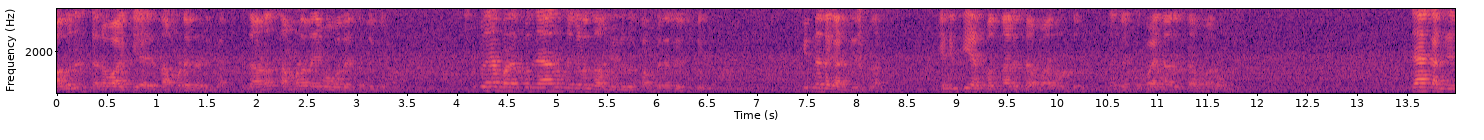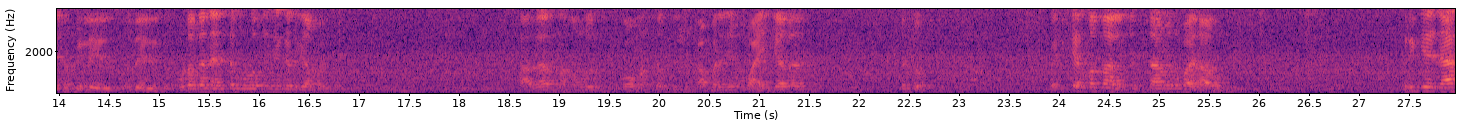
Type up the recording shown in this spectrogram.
അവർ ചെലവാക്കിയ കാര്യം നമ്മുടെ എടുക്കാം. ഇതാണ് നമ്മുടെ നിയമോപദേശം എടുക്കുന്നത് ഇപ്പൊ ഞാൻ പറയുമ്പോൾ ഞാനും നിങ്ങളും തമ്മിൽ ഒരു കമ്പനി രജിസ്റ്റർ ചെയ്തു. ഇന്നെ കണ്ടീഷനാണ് എനിക്ക് എൺപത്തിനാല് ശതമാനം ഉണ്ട് നിങ്ങൾക്ക് പതിനാറ് ശതമാനം ഉണ്ട് ഞാൻ കണ്ടീഷൻ ഫില്ല് ചെയ്ത് ചെയ്തിട്ട്. ഉടൻ തന്നെ എന്റെ മുകളിൽ നിങ്ങൾക്ക് എടുക്കാൻ പറ്റും. സാധാരണ നമ്മൾ കോമൺ സെൻസിൽ കമ്പനി നിയമം വായിക്കാതെ പറ്റുമോ? എനിക്ക് എൺപത്തിനാലുണ്ട് ഷാമിന് പതിനാറും എനിക്ക് ഞാൻ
